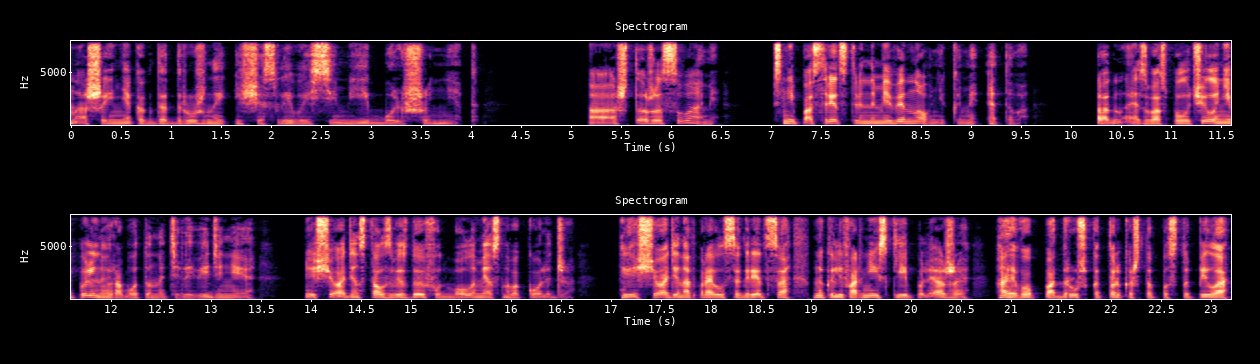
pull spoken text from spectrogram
Нашей некогда дружной и счастливой семьи больше нет. А что же с вами? С непосредственными виновниками этого? Одна из вас получила непыльную работу на телевидении, еще один стал звездой футбола местного колледжа, еще один отправился греться на калифорнийские пляжи, а его подружка только что поступила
